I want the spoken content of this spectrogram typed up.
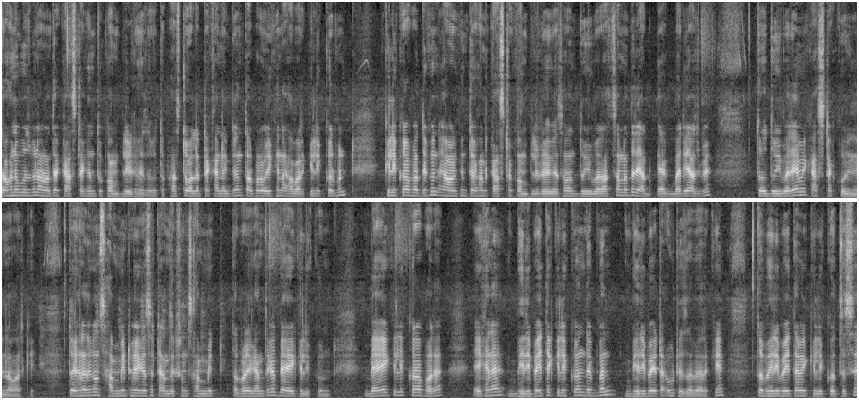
তখনই বুঝবেন আমাদের কাজটা কিন্তু কমপ্লিট হয়ে যাবে। তো ফার্স্ট ওয়ালেটটা কানেক্ট দেবেন, তারপর ওইখানে আবার ক্লিক করবেন। ক্লিক করার পর দেখুন আমার কিন্তু এখন কাজটা কমপ্লিট হয়ে গেছে। আমার দুইবার আসছে আমাদের একবারই আসবে। তো দুইবারে আমি কাজটা করে নিলাম আর কি। তো এখানে দেখুন সাবমিট হয়ে গেছে ট্রানজাকশন সাবমিট তারপর এখান থেকে ব্যাগে ক্লিক করুন। ব্যাগে ক্লিক করার পরে এখানে ভেরিফাইতে ক্লিক করুন, দেখবেন ভেরিফাইটা উঠে যাবে আর কি। তো ভেরিফাইতে আমি ক্লিক করতেছি।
